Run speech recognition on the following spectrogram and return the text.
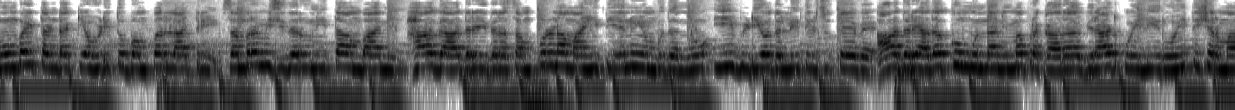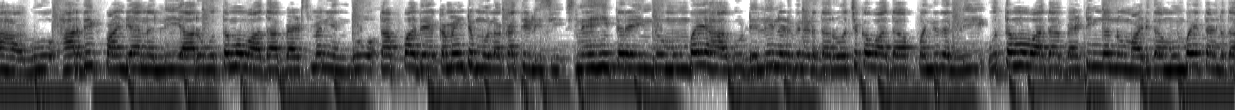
ಮುಂಬೈ ತಂಡಕ್ಕೆ ಹೊಡಿತು ಬಂಪರ್ ಲಾಟ್ರಿ, ಸಂಭ್ರಮಿಸಿದರು ನೀತಾ ಅಂಬಾನಿ. ಹಾಗಾದರೆ ಇದರ ಸಂಪೂರ್ಣ ಮಾಹಿತಿ ಏನು ಎಂಬುದನ್ನು ಈ ವಿಡಿಯೋದಲ್ಲಿ ತಿಳಿಸುತ್ತೇವೆ. ಆದರೆ ಅದಕ್ಕೂ ಮುನ್ನ ನಿಮ್ಮ ಪ್ರಕಾರ ವಿರಾಟ್ ಕೊಹ್ಲಿ, ರೋಹಿತ್ ಶರ್ಮಾ ಹಾಗೂ ಹಾರ್ದಿಕ್ ಪಾಂಡ್ಯನಲ್ಲಿ ಯಾರು ಉತ್ತಮವಾದ ಬ್ಯಾಟ್ಸ್ಮನ್ ಎಂದು ತಪ್ಪದೆ ಕಮೆಂಟ್ ಮೂಲಕ ತಿಳಿಸಿ. ಸ್ನೇಹಿತರೆ ಇಂದು ಮುಂಬೈ ಹಾಗೂ ಡೆಲ್ಲಿ ನಡುವೆ ನಡೆದ ರೋಚಕವಾದ ಪಂದ್ಯದಲ್ಲಿ ಉತ್ತಮವಾದ ಬ್ಯಾಟಿಂಗ್ ಅನ್ನು ಮಾಡಿದ ಮುಂಬೈ ತಂಡದ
